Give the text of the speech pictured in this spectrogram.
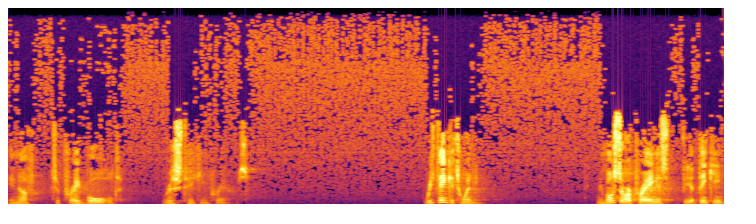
enough to pray bold, risk taking prayers. We think it's winning. I mean, most of our praying is thinking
